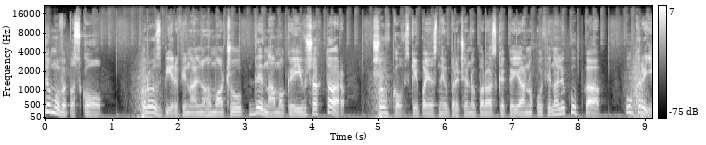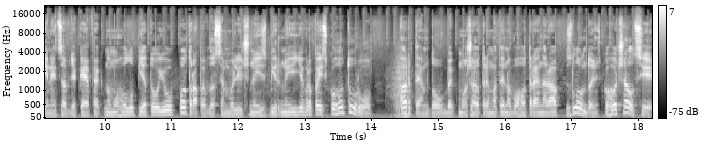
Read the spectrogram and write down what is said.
цьому випуску. Розбір фінального матчу Динамо Київ Шахтар. Шовковський пояснив причину поразки киян у фіналі Кубка. Українець завдяки ефектному голу п'ятою потрапив до символічної збірної європейського туру. Артем Довбик може отримати нового тренера з лондонського Челсі.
